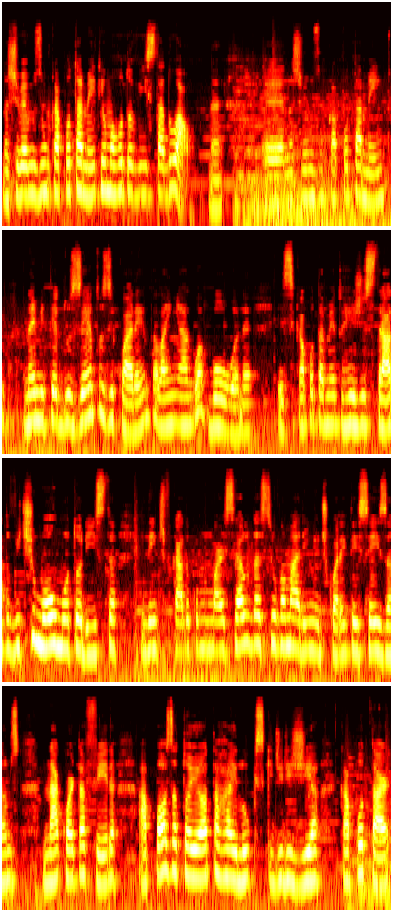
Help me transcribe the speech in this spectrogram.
Nós tivemos um capotamento em uma rodovia estadual, né? É, nós tivemos um capotamento na MT 240, lá em Água Boa, né? Esse capotamento registrado vitimou o motorista, identificado como Marcelo da Silva Marinho, de 46 anos, na quarta-feira, após a Toyota Hilux que dirigia capotar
